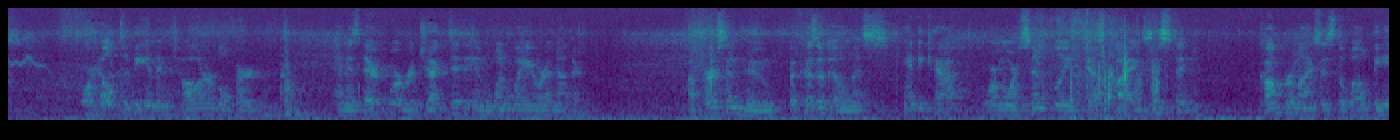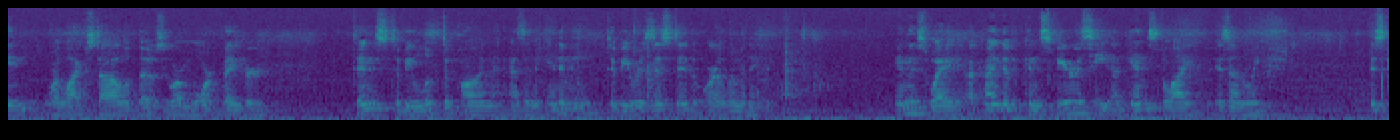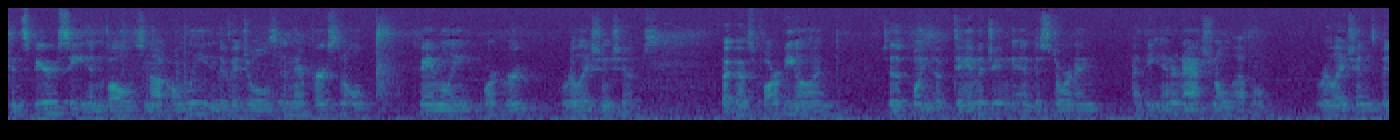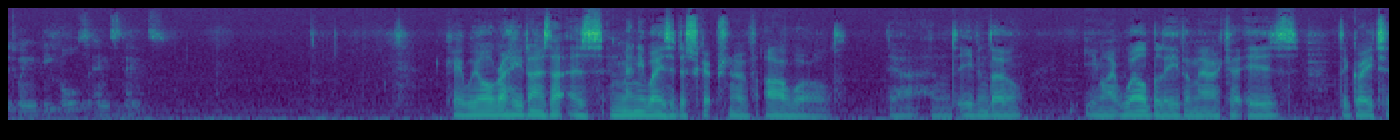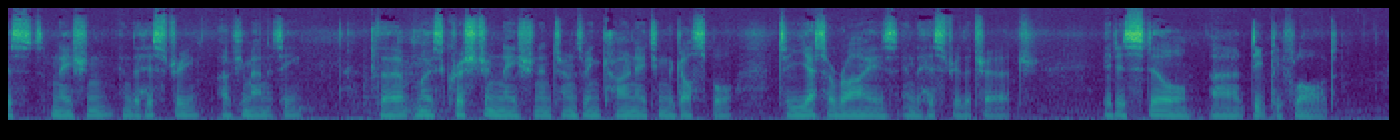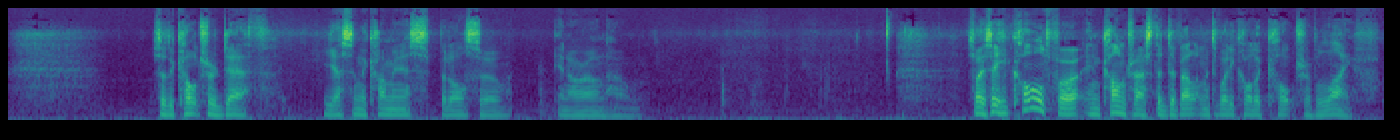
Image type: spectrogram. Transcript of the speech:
or held to be an intolerable burden, and is therefore rejected in one way or another. A person who, because of illness, handicap, or more simply just by existing, compromises the well being or lifestyle of those who are more favored tends to be looked upon as an enemy to be resisted or eliminated. In this way, a kind of conspiracy against life is unleashed. This conspiracy involves not only individuals in their personal, family, or group relationships, but goes far beyond to the point of damaging and distorting, at the international level, relations between peoples and states. Okay, we all recognize that as in many ways a description of our world. Yeah, and even though you might well believe America is the greatest nation in the history of humanity, the most Christian nation in terms of incarnating the gospel to yet arise in the history of the church, it is still uh, deeply flawed. So the culture of death, yes, in the communists, but also in our own home. So I say he called for, in contrast, the development of what he called a culture of life,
